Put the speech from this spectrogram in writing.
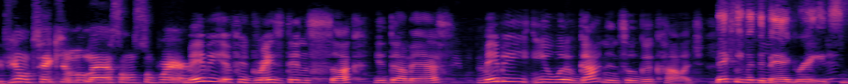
If you don't take your little ass on somewhere. Maybe if your grades didn't suck, you dumbass, maybe you would have gotten into a good college. Becky with the bad grades.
